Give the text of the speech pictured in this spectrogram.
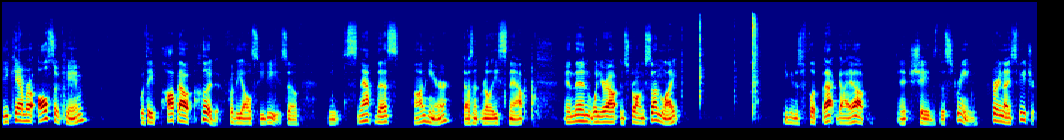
The camera also came with a pop-out hood for the LCD. So you snap this on here, doesn't really snap. And then when you're out in strong sunlight, you can just flip that guy up and it shades the screen. Very nice feature.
